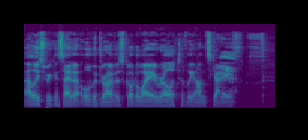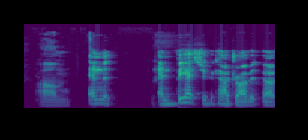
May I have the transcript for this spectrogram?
at least we can say that all the drivers got away relatively unscathed. Um, And and V8 supercar driver uh,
